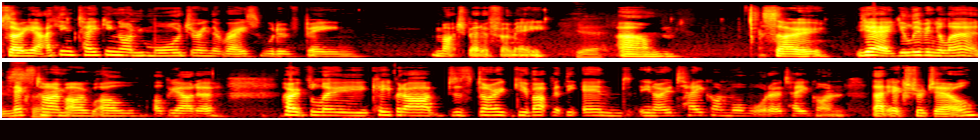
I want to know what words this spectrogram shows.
so yeah i think taking on more during the race would have been much better for me. Yeah. um so yeah you live and you learn. Next So- time I'll, I'll i'll be able to hopefully keep it up. Just don't give up at the end you know take on more water take on that extra gel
